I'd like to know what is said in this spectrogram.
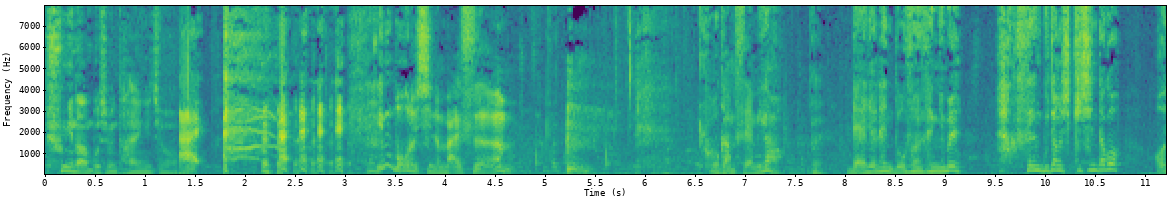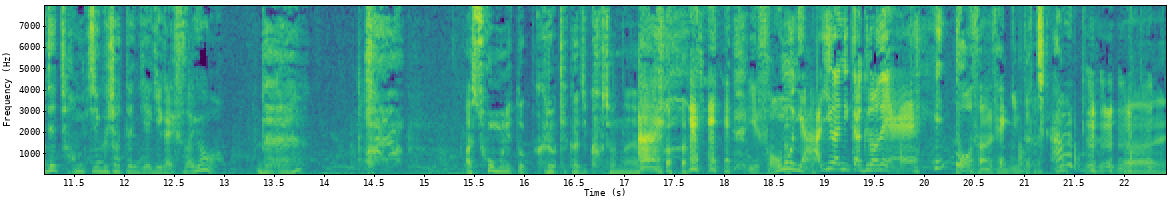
흉이나 안 보시면 다행이죠. 아, 이 모르시는 말씀. 교감 쌤이요. 네. 내년엔 노 선생님을 학생부장 시키신다고 어제 점 찍으셨던 얘기가 있어요. 네? 아, 소문이 또 그렇게까지 커졌나요? 아, 이 소문이 아니라니까 그러네. 노 선생님도 참. 아,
